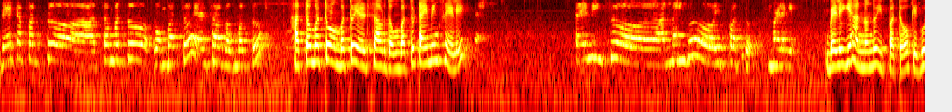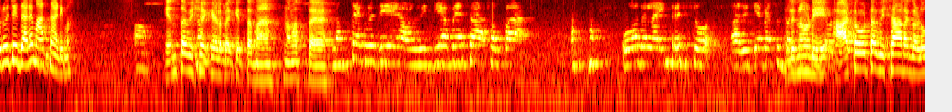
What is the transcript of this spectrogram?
ಡೇಟ್ ಆಫ್ ಬರ್ತ್ ಹತ್ತೊಂಬತ್ತು ಒಂಬತ್ತು ಎರಡ್ ಸಾವಿರದ ಒಂಬತ್ತು. ಹತ್ತೊಂಬತ್ತು ಒಂಬತ್ತು ಎರಡ್ ಸಾವಿರದ ಒಂಬತ್ತು. ಟೈಮಿಂಗ್ಸ್ ಹೇಳಿ. ಟೈಮಿಂಗ್ಸ್ ಹನ್ನೊಂದು ಇಪ್ಪತ್ತು ಬೆಳಗ್ಗೆ ಬೆಳಿಗ್ಗೆ ಹನ್ನೊಂದು ಇಪ್ಪತ್ತು. ಓಕೆ ಗುರೂಜಿ ಇದ್ದಾರೆ ಮಾತನಾಡಿ ಮಾ. ಆ. ಎಂತ ವಿಷಯ ಕೇಳಬೇಕಿತ್ತಮ್ಮ? ನಮಸ್ತೆ. ನಮಸ್ತೆ ಗುರುಜಿ ಅವಳ ವಿದ್ಯಾಭ್ಯಾಸ ಸ್ವಲ್ಪ ಓದಲ್ಲ ಇಂಟ್ರೆಸ್ಟ್ ನೋಡಿ ಆಟೋಟ ವಿಚಾರಗಳು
